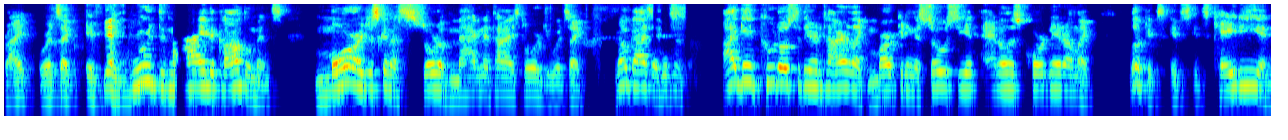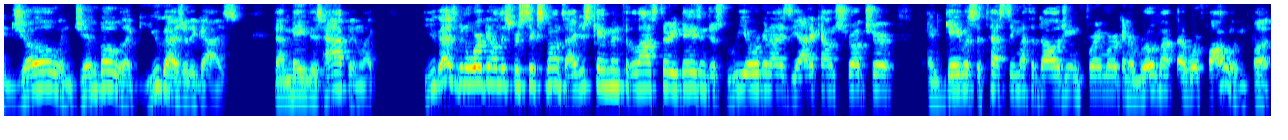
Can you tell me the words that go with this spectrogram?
right? Where it's like if, yeah. if you are denying the compliments, more are just going to sort of magnetize towards you. It's like, no, guys, like, this is. I gave kudos to the entire like marketing associate, analyst, coordinator. I'm like, look, it's it's it's Katie and Joe and Jimbo. Like, you guys are the guys that made this happen. Like you guys been working on this for six months. I just came in for the last 30 days and just reorganized the ad account structure and gave us a testing methodology and framework and a roadmap that we're following. But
